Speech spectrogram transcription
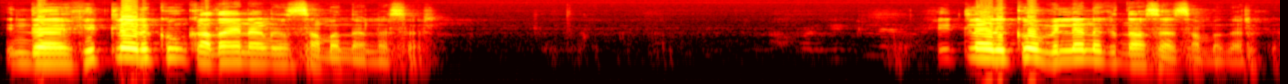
இந்த ஹிட்லருக்கும் கதாநாயகனுக்கும் சம்மந்தம் இல்லை சார் ஹிட்லருக்கும் வில்லனுக்கும் தான் சார் சம்மந்தம் இருக்கு.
